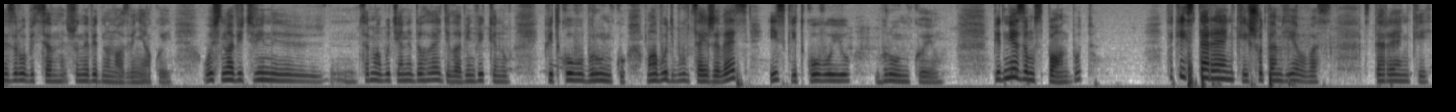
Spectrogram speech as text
зробиться, що не видно назви ніякої. Ось навіть він, е, це, мабуть, я не догледіла, він викинув квіткову бруньку. Мабуть, був цей живець із квітковою брунькою. Під низом спанбут. Такий старенький, що там є у вас, старенький.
